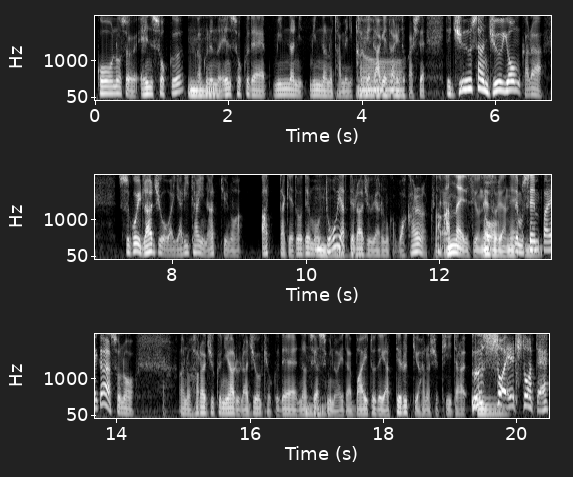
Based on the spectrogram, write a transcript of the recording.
校のそういう遠足うん。学年の遠足でみんなにみんなのためにかけてあげたりとかしてで1314からすごいラジオはやりたいなっていうのはあったけどでもどうやってラジオやるのか分からなくて。わかんないですよねそれはね。でも先輩がその、あの原宿にあるラジオ局で夏休みの間バイトでやってるっていう話を聞いたら「うっそえちょっと待って。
